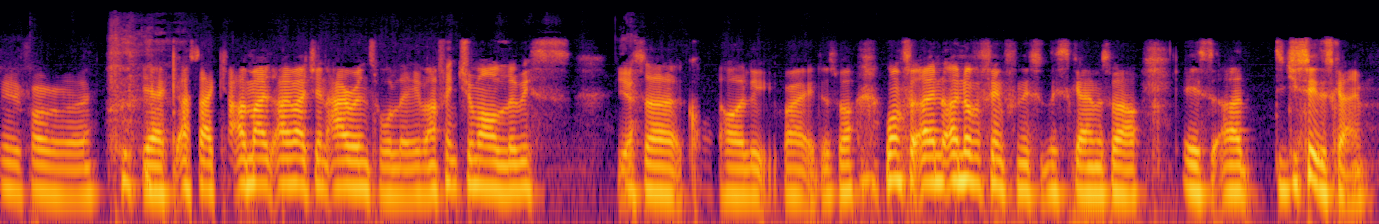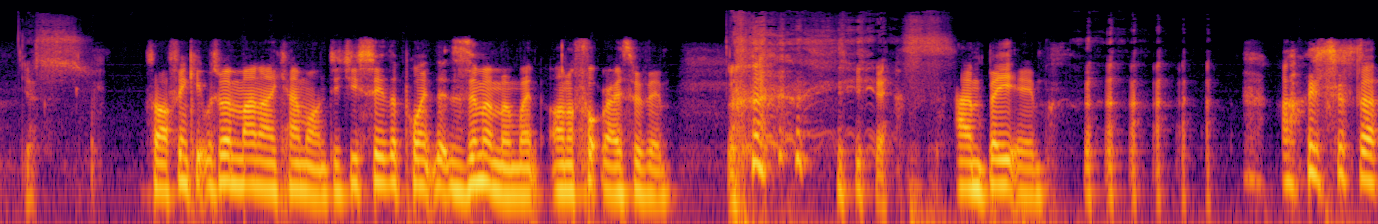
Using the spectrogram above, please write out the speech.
Yeah, probably. yeah, I, say, I, ima- I imagine Aarons will leave. I think Jamal Lewis Yeah. is uh, quite highly rated as well. One an- another thing from this this game as well is, uh, did you see this game? Yes. So I think it was when Mane came on. Did you see the point that Zimmermann went on a foot race with him yes. and beat him? I was just uh,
